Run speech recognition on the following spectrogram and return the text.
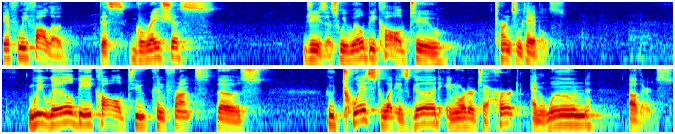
if we follow this gracious Jesus. We will be called to turn some tables. We will be called to confront those who twist what is good in order to hurt and wound others.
